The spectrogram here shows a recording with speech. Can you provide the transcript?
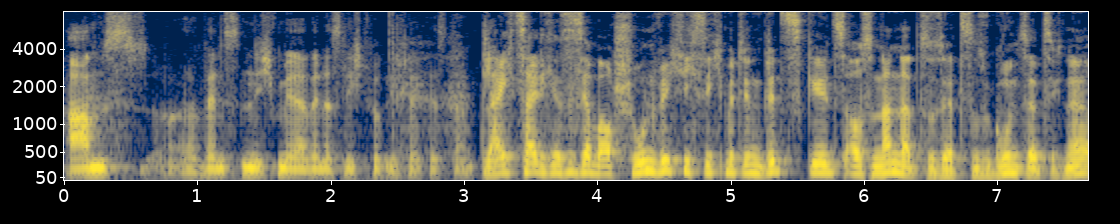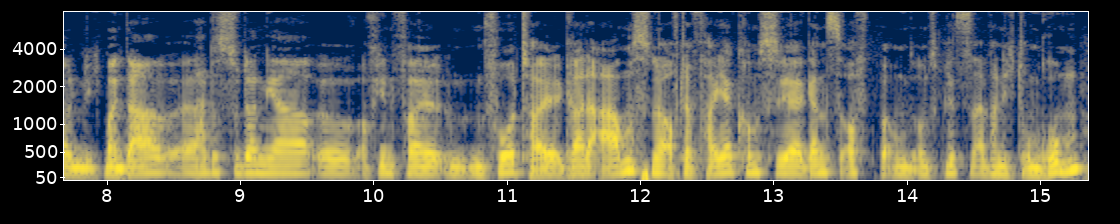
abends, äh, wenn es nicht mehr, wenn das Licht wirklich weg ist dann. Gleichzeitig ist es ja aber auch schon wichtig, sich mit den Blitzskills auseinanderzusetzen, so grundsätzlich, ne? Und ich meine, da äh, hattest du dann ja äh, auf jeden Fall einen Vorteil. Gerade abends, ne, auf der Feier kommst du ja ganz oft bei, um, ums Blitzen einfach nicht drum rum.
